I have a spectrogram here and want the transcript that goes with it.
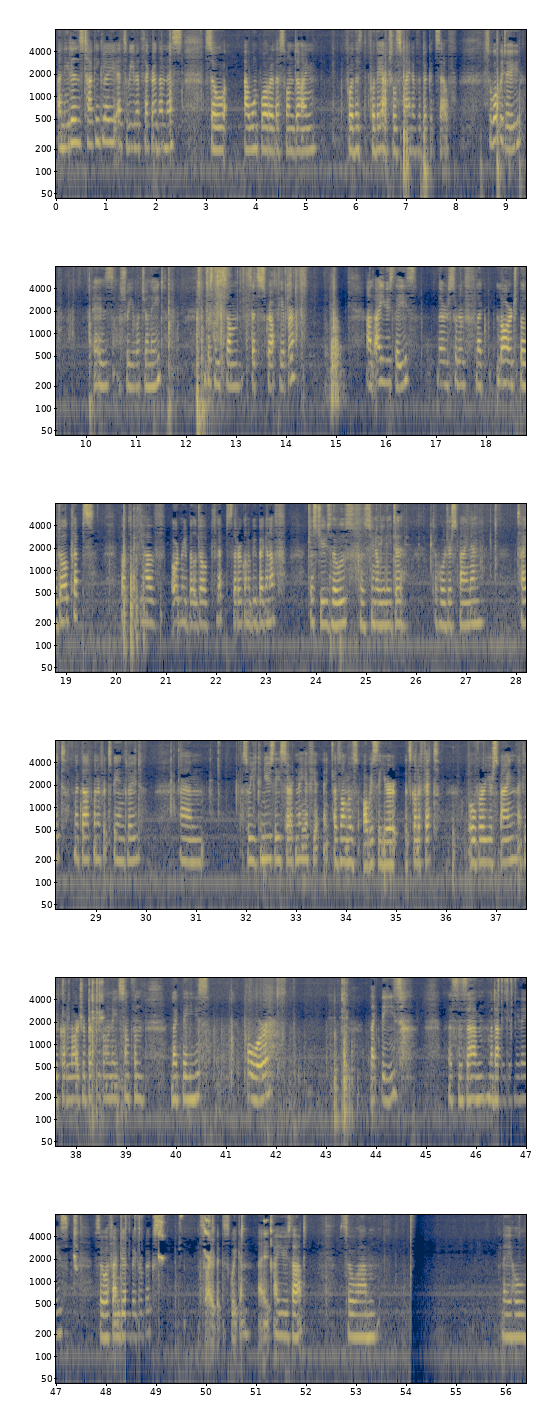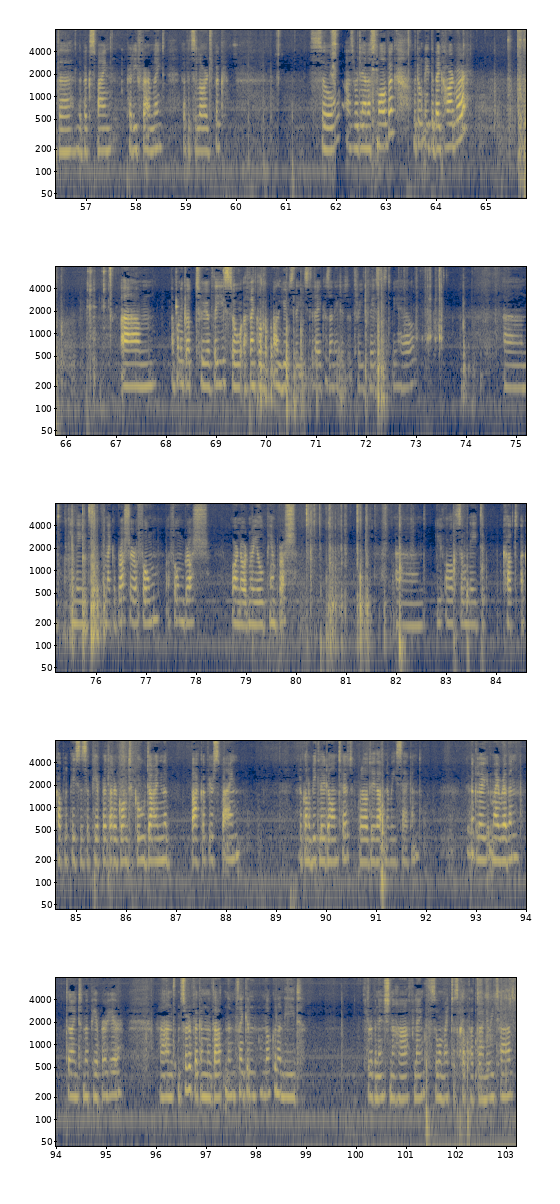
Anita's tacky glue? It's a wee bit thicker than this. So I won't water this one down for the, for the actual spine of the book itself. So what we do is, I'll show you what you'll need. You just need some bits of scrap paper. And I use these. They're sort of like large bulldog clips. But if you have ordinary bulldog clips that are going to be big enough, just use those because you know you need to, to hold your spine in tight like that whenever it's being glued. Um, so you can use these certainly if you, as long as obviously you're, it's going to fit over your spine. If you've got a larger book, you're going to need something like these or like these. This is, um, my daddy gave me these. So if I'm doing bigger books, sorry about the squeaking, I, I use that. So um, they hold the, the book spine pretty firmly if it's a large book. So as we're doing a small book, we don't need the big hardware. Um, I've only got two of these, so I think I'll, I'll use these today because I needed three places to be held. And you need something like a brush or a foam, a foam brush or an ordinary old paintbrush. And you also need to cut a couple of pieces of paper that are going to go down the back of your spine. Are going to be glued onto it, but I'll do that in a wee second. I'm going to glue my ribbon down to my paper here and I'm sort of looking at that and I'm thinking I'm not going to need sort of an inch and a half length so I might just cut that down a wee tad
